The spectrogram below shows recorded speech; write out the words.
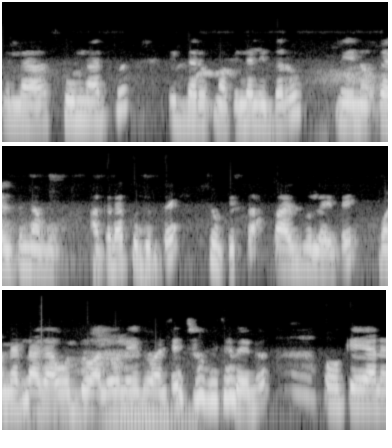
వీళ్ళ స్కూల్ నర్స్ ఇద్దరు మా పిల్లలు ఇద్దరు నేను వెళ్తున్నాము. అక్కడ కుదిరితే చూపిస్తా. పాసిబుల్ అయితే మొన్నట్లాగా వద్దు అలో లేదు అంటే చూపించలేను. ఓకే అని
